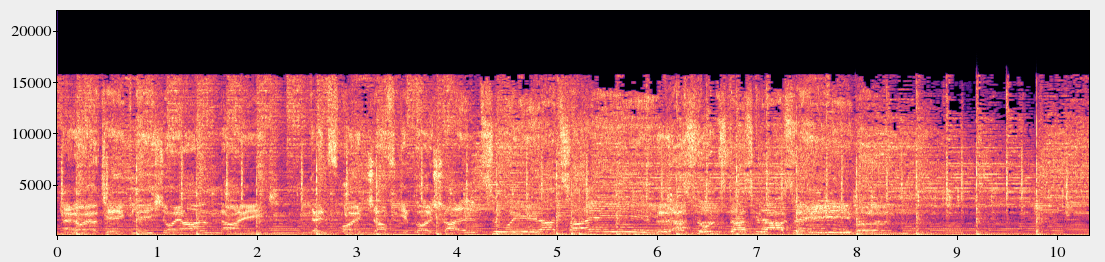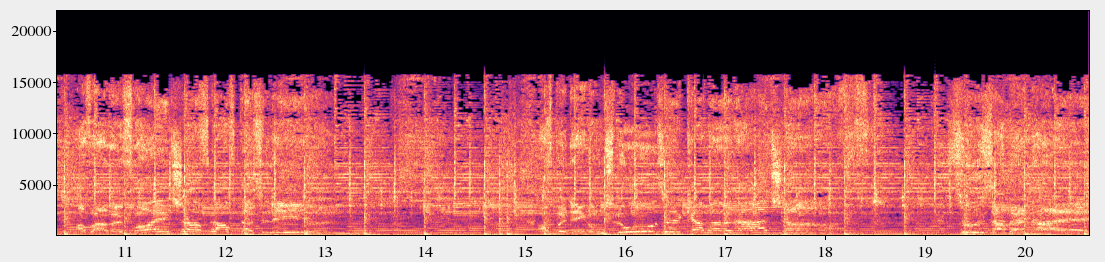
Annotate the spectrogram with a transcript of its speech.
Erneuert täglich euer Neid, denn Freundschaft gibt euch Halt zu jeder Zeit. Lasst uns das Glas erheben auf wahre Freundschaft, auf das Leben, auf bedingungslose Kameradschaft. Zusammenhalt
